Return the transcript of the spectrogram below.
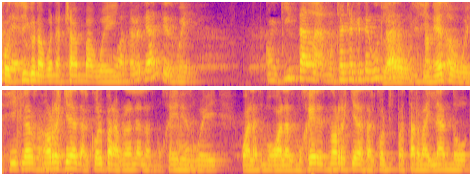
consigue una buena chamba, güey. Hasta vete antes, güey conquista a la muchacha que te gusta. Claro, sin, eso, güey, sí, claro. O sea, no requieras alcohol para hablarle a las mujeres, güey. O, a las, o a las mujeres no requieras alcohol pues, para estar bailando.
